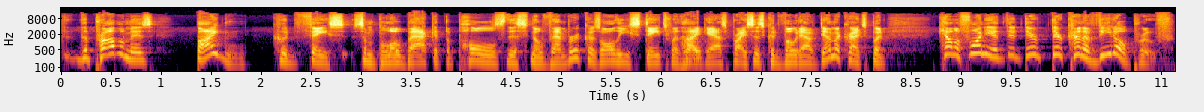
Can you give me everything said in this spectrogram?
the problem is Biden could face some blowback at the polls this November because all these states with right. high gas prices could vote out Democrats. But California, they're they're kind of veto proof.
